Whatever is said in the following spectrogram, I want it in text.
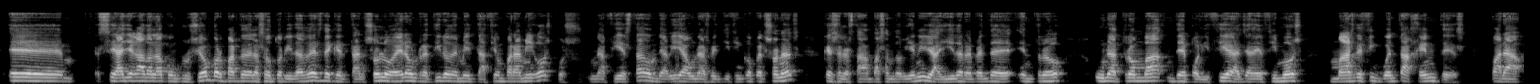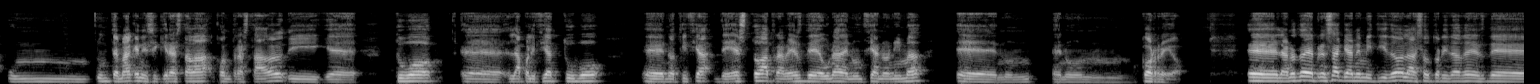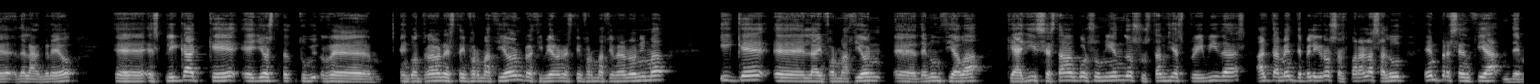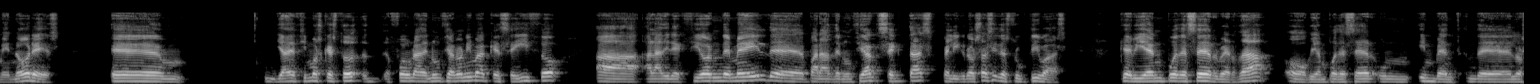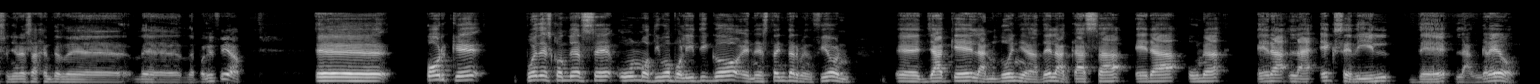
Eh, se ha llegado a la conclusión por parte de las autoridades de que tan solo era un retiro de meditación para amigos, pues una fiesta donde había unas 25 personas que se lo estaban pasando bien y allí de repente entró una tromba de policías, ya decimos más de 50 agentes para un, tema que ni siquiera estaba contrastado y que tuvo, eh, la policía tuvo eh, noticia de esto a través de una denuncia anónima en un, correo. Eh, la nota de prensa que han emitido las autoridades de, de Langreo explica que ellos encontraron esta información, recibieron esta información anónima y que la información denunciaba que allí se estaban consumiendo sustancias prohibidas altamente peligrosas para la salud en presencia de menores. Em, ya decimos que esto fue una denuncia anónima que se hizo a, la dirección de mail para denunciar sectas peligrosas y destructivas, que bien puede ser verdad o bien puede ser un invent de los señores agentes de, policía. Eh, porque puede esconderse un motivo político en esta intervención. Eh, ya que la dueña de la casa era, una, era la exedil de Langreo.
